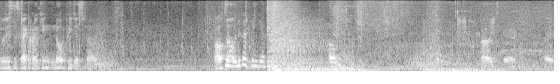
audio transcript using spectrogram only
Who is this guy cranking? Nope, he just fell. Wait, Also, what does that thing give me? Oh, oh, he's there. Wait.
